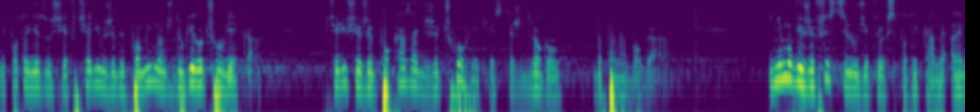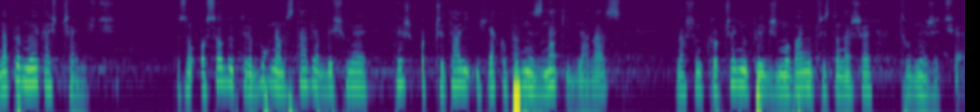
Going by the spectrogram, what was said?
Nie po to Jezus się wcielił, żeby pominąć drugiego człowieka. Wcielił się, żeby pokazać, że człowiek jest też drogą do Pana Boga. I nie mówię, że wszyscy ludzie, których spotykamy, ale na pewno jakaś część. To są osoby, które Bóg nam stawia, byśmy też odczytali ich jako pewne znaki dla nas w naszym kroczeniu, pielgrzymowaniu przez to nasze trudne życie.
